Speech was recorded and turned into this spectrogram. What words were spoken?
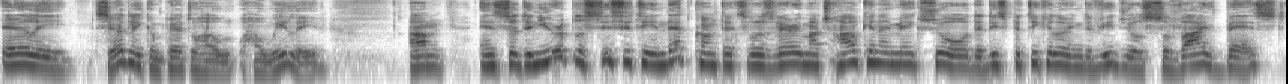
early, certainly compared to how how we live. Um, and so the neuroplasticity in that context was very much how can I make sure that these particular individuals survive best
